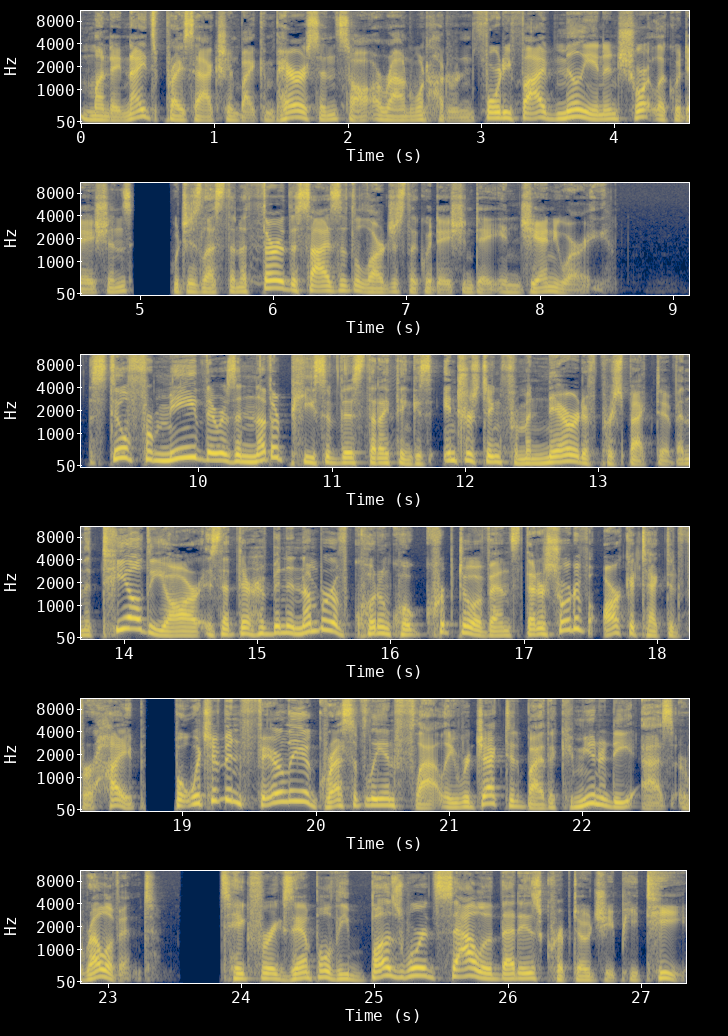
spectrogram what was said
Monday night's price action, by comparison, saw around 145 million in short liquidations which is less than a third the size of the largest liquidation day in January. Still, for me, there is another piece of this that I think is interesting from a narrative perspective, and the TLDR is that there have been a number of quote unquote crypto events that are sort of architected for hype, but which have been fairly aggressively and flatly rejected by the community as irrelevant. Take, for example, the buzzword salad that is CryptoGPT.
